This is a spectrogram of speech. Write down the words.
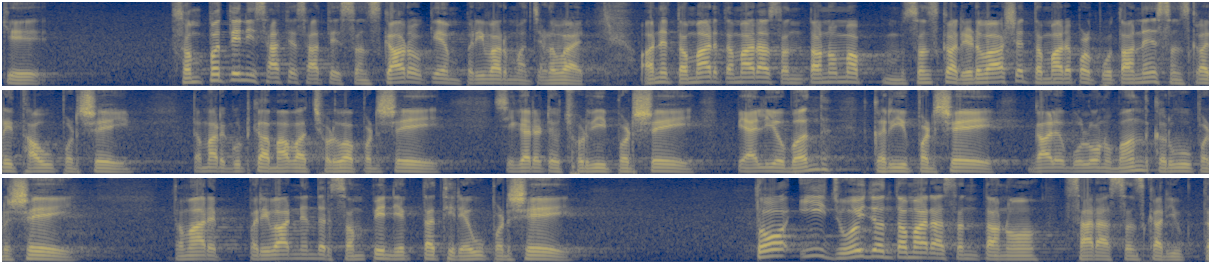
કે સંપત્તિની સાથે સાથે સંસ્કારો કેમ પરિવારમાં જળવાય? અને તમારે તમારા સંતાનોમાં સંસ્કાર રેડવા હશે, તમારે પણ પોતાને સંસ્કારી થવું પડશે. તમારે ગુટકા માવા છોડવા પડશે, સિગારેટો છોડવી પડશે, પ્યાલીઓ બંધ કરવી પડશે, ગાળો બોલવાનું બંધ કરવું પડશે. તમારે પરિવારની અંદર સંપીન એકતાથી રહેવું પડશે. તો એ જોઈ જો તમારા સંતાનો સારા સંસ્કારયુક્ત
